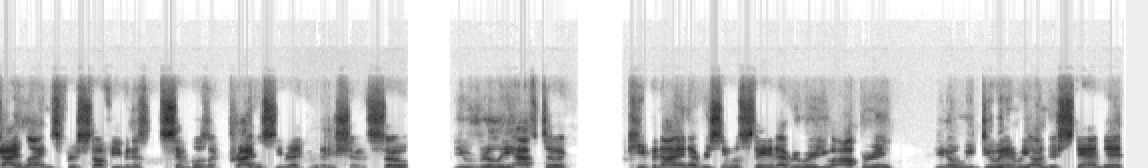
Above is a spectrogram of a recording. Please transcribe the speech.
guidelines for stuff, even as simple as like privacy regulations. So you really have to keep an eye on every single state and everywhere you operate. You know, we do it and we understand it,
